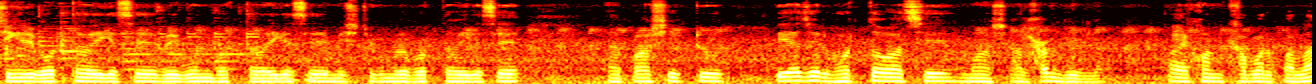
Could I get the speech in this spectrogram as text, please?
চিংড়ি ভর্তা হয়ে গেছে বেগুন ভর্তা হয়ে গেছে মিষ্টি কুমড়া ভর্তা হয়ে গেছে। আর পাশে একটু পেঁয়াজের ভর্তাও আছে মাস আলহামদুলিল্লাহ। আর এখন খাবার পালা।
